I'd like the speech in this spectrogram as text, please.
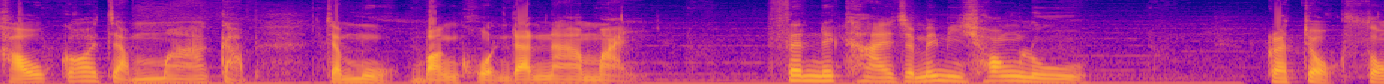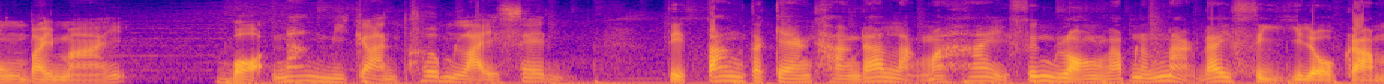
เขาก็จะมากับจมูกบังขนด้านหน้าใหม่ เส้นเน็กไทจะไม่มีช่องรู กระจกทรงใบไม้ เบาะนั่งมีการเพิ่มลายเส้น ติดตั้งตะแกรงทางด้านหลังมาให้ ซึ่งรองรับน้ำหนักได้ 4 กิโลกรัม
